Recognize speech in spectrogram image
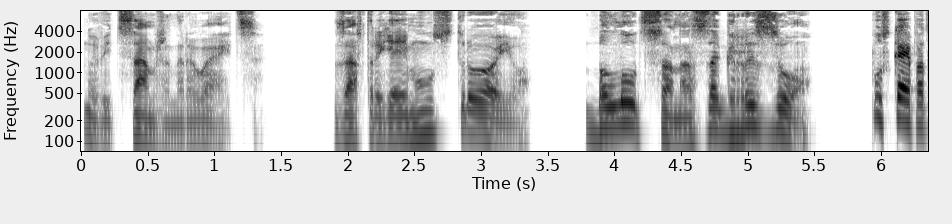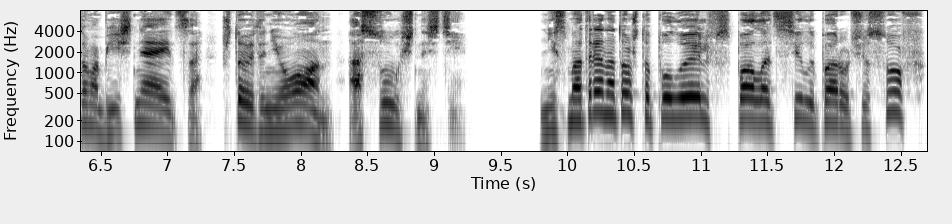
Но ведь сам же нарывается. Завтра я ему устрою. Блудсона загрызу. Пускай потом объясняется, что это не он, а сущности. Несмотря на то, что полуэльф спал от силы пару часов,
